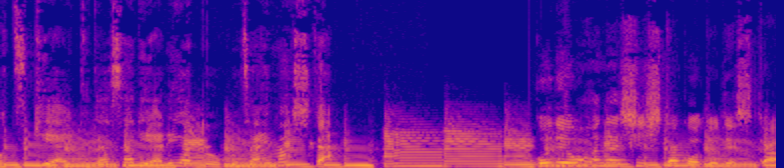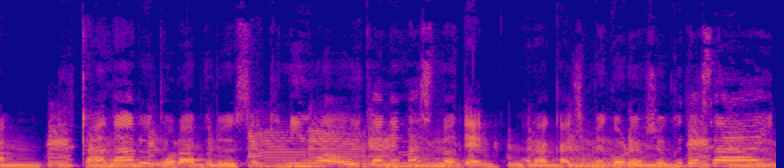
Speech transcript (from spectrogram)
お付き合いくださりありがとうございました。ここでお話ししたことですが、いかなるトラブル責任は負いかねますので、あらかじめご了承ください。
